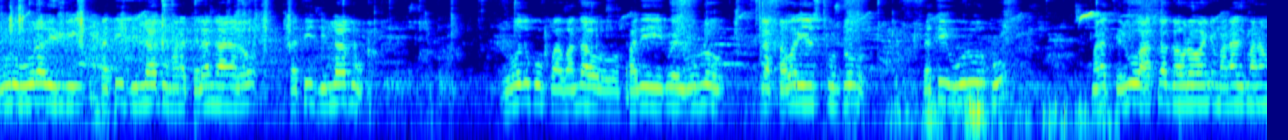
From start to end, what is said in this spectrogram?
ఊరు ఊర తిరిగి ప్రతి జిల్లాకు మన తెలంగాణలో ప్రతి జిల్లాకు రోజుకు ప- వంద పది ఇరవై ఊర్లు ఇట్లా కవర్ చేసుకుంటూ ప్రతి ఊరూరుకు మన తెలుగు ఆత్మ గౌరవాన్ని మనది మనం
